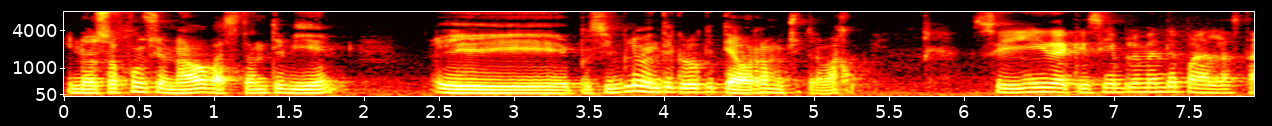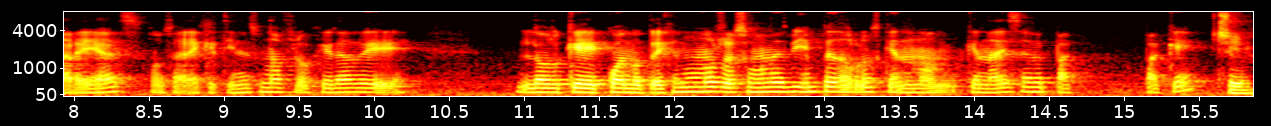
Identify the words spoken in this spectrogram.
y nos ha funcionado bastante bien, eh, pues simplemente creo que te ahorra mucho trabajo. Sí, de que simplemente para las tareas, o sea, de que tienes una flojera de lo que cuando te dejan unos resúmenes bien pedorros que no que nadie sabe para pa qué, Sí.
